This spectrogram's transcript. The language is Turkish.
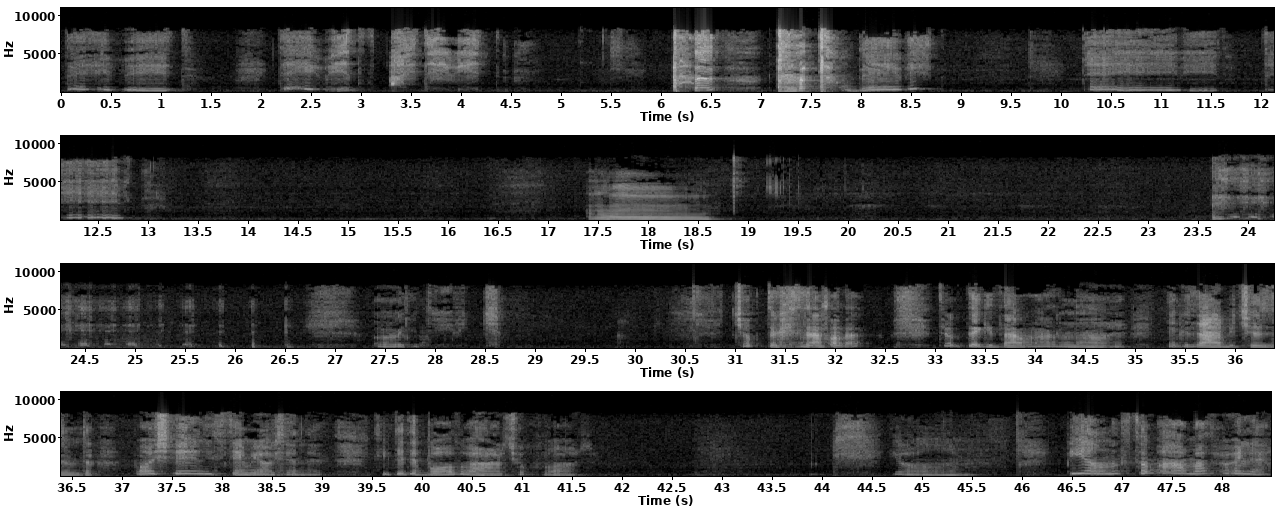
David. David. Ay David. David. David. David. Hmm. Öyle David'ciğim. Çok da güzel falan. Çok da güzel vallahi. Ne güzel bir çözümdü. Boş verin istemiyorsanız. Sizde de bol var, çok var. Ya, bir yanınız tamamen öyle.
